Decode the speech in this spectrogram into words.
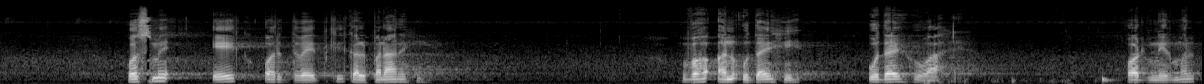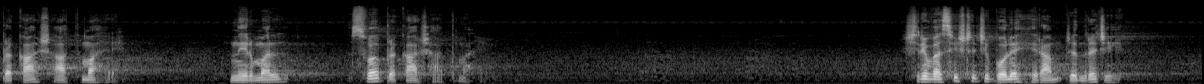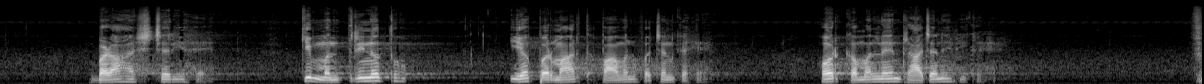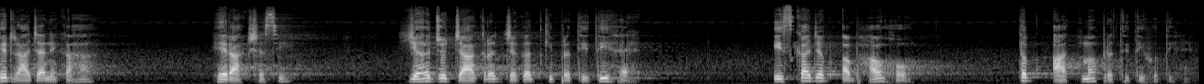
उसमें एक और द्वैत की कल्पना नहीं। वह अनुदय ही उदय हुआ है और निर्मल प्रकाश आत्मा है। निर्मल स्वप्रकाश आत्मा है। श्री वशिष्ठ जी बोले, हे रामचंद्र जी, बड़ा आश्चर्य है। कि मंत्री ने तो यह परमार्थ पावन वचन कहे और कमल नयन राजा ने भी कहे। फिर राजा ने कहा, हे राक्षसी, यह जो जागृत जगत की प्रतीति है, इसका जब अभाव हो, तब आत्मा प्रतीति होती है।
